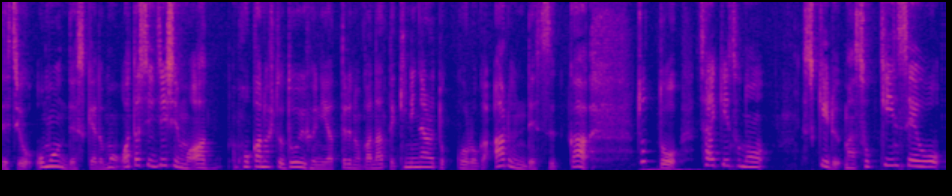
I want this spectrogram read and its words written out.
ですよ。思うんですけども私自身もあ他の人どういうふうにやってるのかなって気になるところがあるんですがちょっと最近そのスキル、まあ、側近性を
